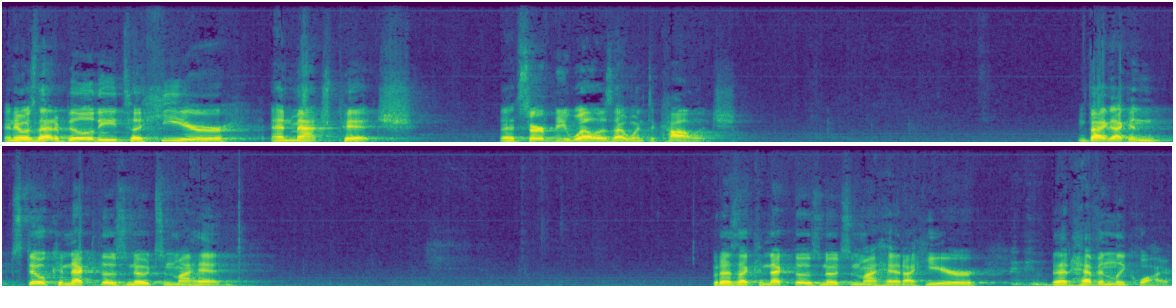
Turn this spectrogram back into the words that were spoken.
And it was that ability to hear and match pitch that served me well as I went to college. In fact, I can still connect those notes in my head. But as I connect those notes in my head, I hear that heavenly choir.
